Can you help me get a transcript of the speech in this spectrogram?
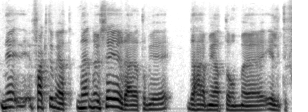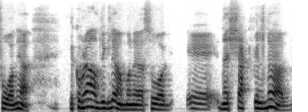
nej, faktum är att när, när, du säger det där att de är det här med att de eh, är lite fåniga. Jag kommer aldrig glömma när jag såg eh, när Jacques Villeneuve,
